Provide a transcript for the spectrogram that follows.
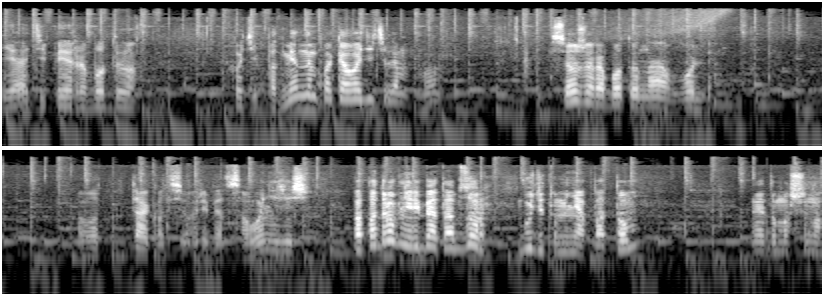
Я теперь работаю хоть и подменным пока водителем, но все же работаю на Волле. Так вот все, ребят, в салоне здесь. Поподробнее, ребята, обзор будет у меня потом на эту машину,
